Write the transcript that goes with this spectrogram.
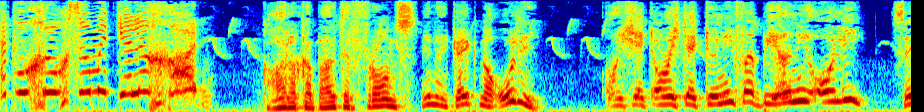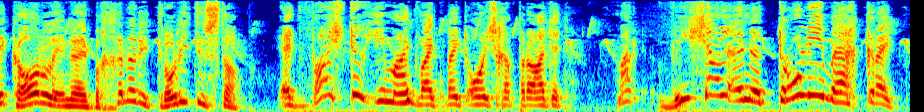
Ek wil graag saam met julle gaan. Karel Kabouter frons en hy kyk na Ollie. Ons het ons dit toe nie verbeel nie, Ollie. Sê Karel en hy begin na die trolly toe stap. Dit was toe iemand wat met ons gepraat het. Maar wie sal in 'n trolly wegkruip?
